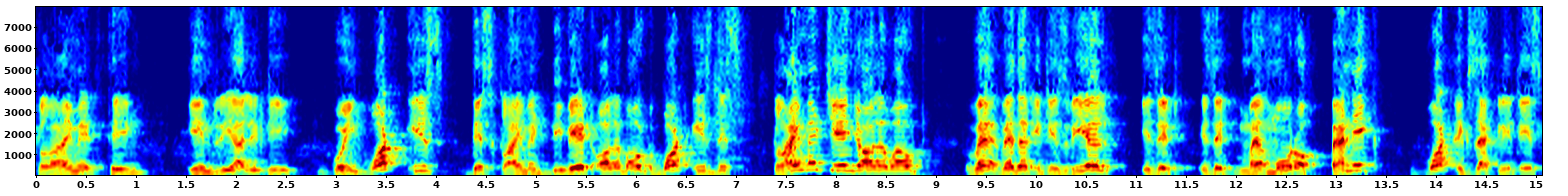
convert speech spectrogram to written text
climate thing in reality going? What is this climate debate all about? What is this climate change all about? whether it is real is it is it more of panic what exactly it is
